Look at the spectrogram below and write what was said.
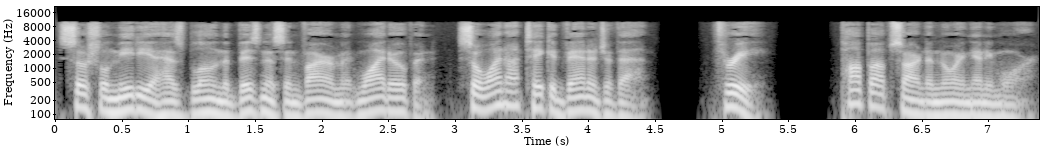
Social media has blown the business environment wide open, so why not take advantage of that? 3. Pop ups aren't annoying anymore.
